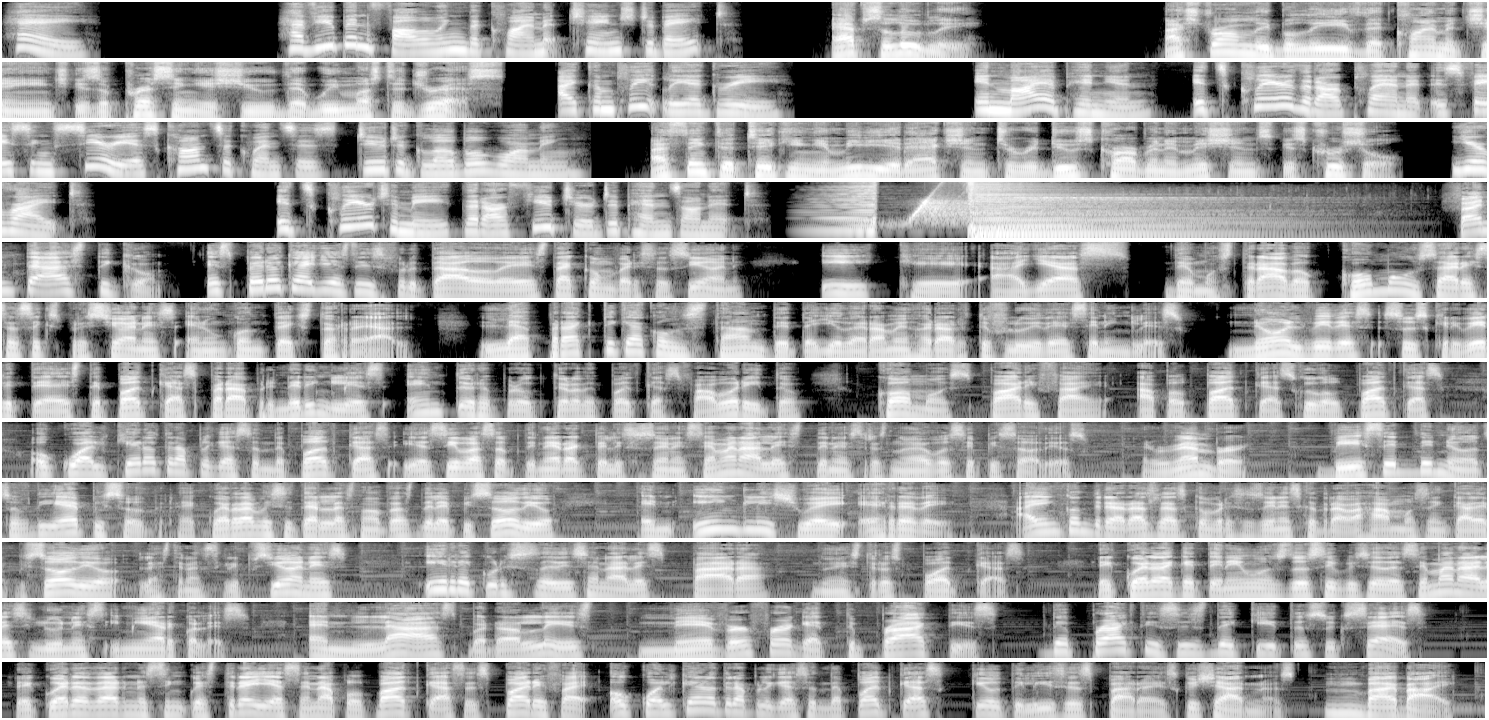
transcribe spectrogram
Hey, have you been following the climate change debate? Absolutely. I strongly believe that climate change is a pressing issue that we must address. I completely agree. In my opinion, it's clear that our planet is facing serious consequences due to global warming. I think that taking immediate action to reduce carbon emissions is crucial. You're right. It's clear to me that our future depends on it. Fantástico. Espero que hayas disfrutado de esta conversación y que hayas demostrado cómo usar estas expresiones en un contexto real. La práctica constante te ayudará a mejorar tu fluidez en inglés. No olvides suscribirte a este podcast para aprender inglés en tu reproductor de podcast favorito como Spotify, Apple Podcasts, Google Podcasts o cualquier otra aplicación de podcast y así vas a obtener actualizaciones semanales de nuestros nuevos episodios. remember, Visit the notes of the episode. Recuerda visitar las notas del episodio en English Way RD. Ahí encontrarás las conversaciones que trabajamos en cada episodio, las transcripciones y recursos adicionales para nuestros podcasts. Recuerda que tenemos dos episodios semanales lunes y miércoles. And last but not least, never forget to practice. The practice is the key to success. Recuerda darnos 5 estrellas en Apple Podcasts, Spotify o cualquier otra aplicación de podcast que utilices para escucharnos. Bye bye.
